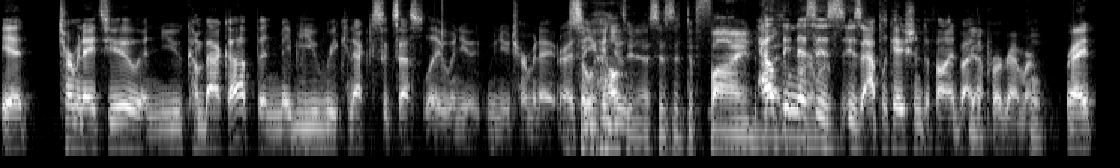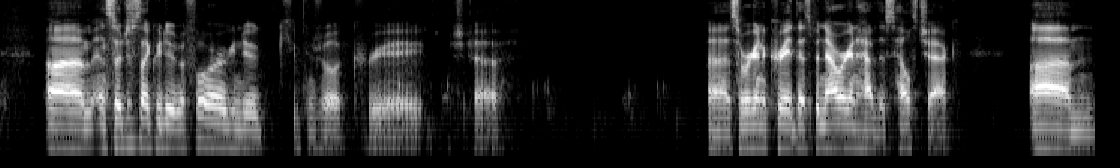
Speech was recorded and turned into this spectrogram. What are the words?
it terminates you and you come back up, and maybe you reconnect successfully when you when you terminate, right? So, you can do- healthiness is a defined. healthiness is, is application defined by Yeah, the programmer, cool. right? Um, and so just like we did before, we can do kube control create chef. Uh, so we're going to create this, but now we're going to have this health check. Um,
